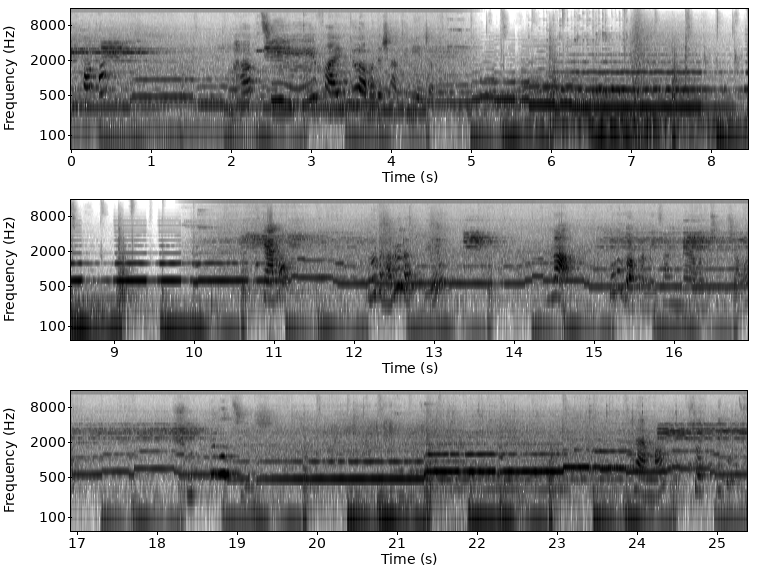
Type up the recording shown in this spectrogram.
কি কথা? ভাবছি ফাইনকেও আমাদের সাথে নিয়ে যাব। কেন? তোর ভালো লাগবে। না কোনো দরকার নেই ফাইন ভাই আমাদের সাথে যাওয়ার। সত্যি বলছিস? হ্যাঁ মা সত্যি বলছি।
